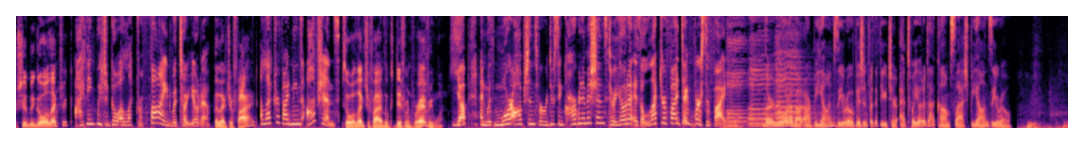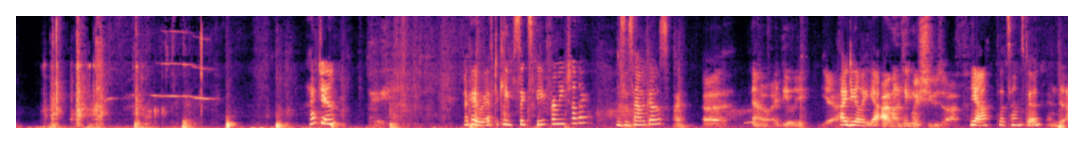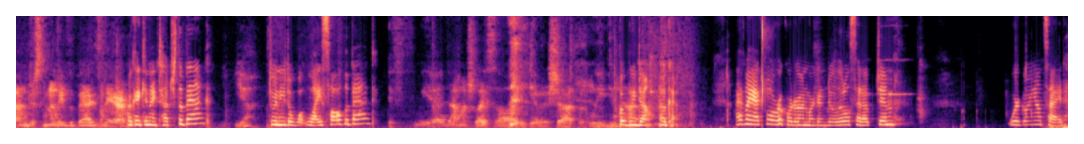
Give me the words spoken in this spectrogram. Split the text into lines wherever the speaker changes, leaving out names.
Should we go electric?
I think we should go electrified with Toyota.
Electrified?
Electrified means options.
So electrified looks different for everyone.
Yup, and with more options for reducing carbon emissions, Toyota is electrified diversified.
Learn more about our Beyond Zero vision for the future at toyota.com slash beyond zero.
Hi, Jim. Hey. Okay, we have to keep six feet from each other? Is this how it goes?
I, uh, no, ideally, yeah.
Ideally, yeah.
I'm gonna take my shoes off,
Yeah, that sounds good.
and I'm just gonna leave the bags there.
Okay, can I touch the bag?
Yeah.
Do I need to w- Lysol the bag?
If we had that much Lysol, I would give it a shot, but we do
But we
not.
don't. Okay. I have my actual recorder on. We're going to do a little setup. Jim, we're going outside.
